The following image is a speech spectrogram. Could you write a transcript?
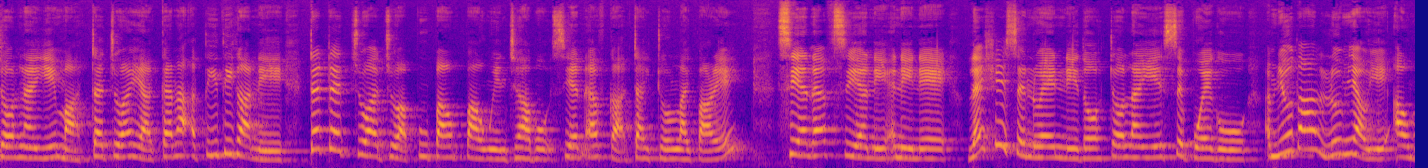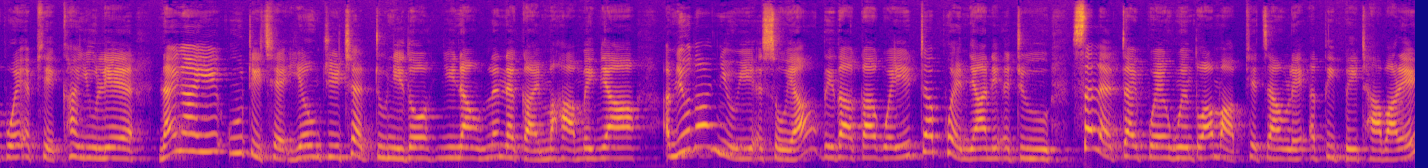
တော်လှန်ရေးမှာတက်ကြွရာကဏ္ဍအသီးသီးကနေတက်တက်ကြွကြွပူပေါင်းပါဝင်ကြဖို့ CNF ကတိုက်တွန်းလိုက်ပါတယ်။ CNF CNA အနေနဲ့လက်ရှိဆင်နွှဲနေသောတော်လှန်ရေးစစ်ပွဲကိုအမျိုးသားလွတ်မြောက်ရေးအောင်ပွဲအဖြစ်ခံယူလျက်နိုင်ငံရေးဥတီချက်ယုံကြည်ချက်တူညီသောညီနောင်လက်နက်ကိုင်မဟာမိတ်များ အမျိုးသားညွရေးအစိုးရဒေသကာကွယ်ရေးတပ်ဖွဲ့များနဲ့အတူဆက်လက်တိုက်ပွဲဝင်သွားမှာဖြစ်ကြောင်းလည်းအသိပေးထားပါတယ်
